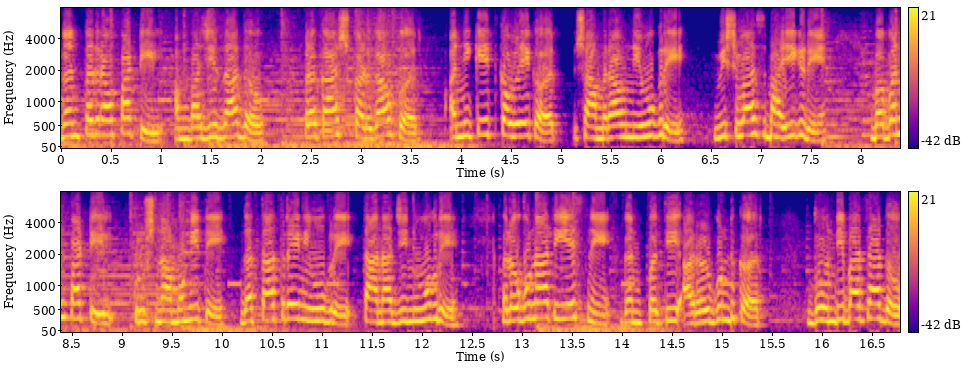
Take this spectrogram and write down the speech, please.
गणपतराव पाटील अंबाजी जाधव प्रकाश कडगावकर अनिकेत कवळेकर शामराव निउगरे विश्वास भाईगडे बबन पाटील कृष्णा मोहिते दत्तात्रय निउगरे तानाजी निउगरे रघुनाथ येसने गणपती आरळगुंडकर धोंडीबा जाधव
